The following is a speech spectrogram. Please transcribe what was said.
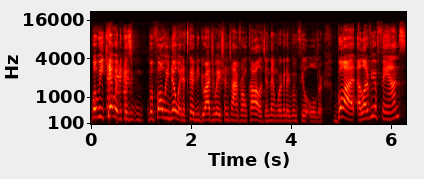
but we can't wait because before we know it, it's gonna be graduation time from college, and then we're gonna even feel older. But a lot of your fans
